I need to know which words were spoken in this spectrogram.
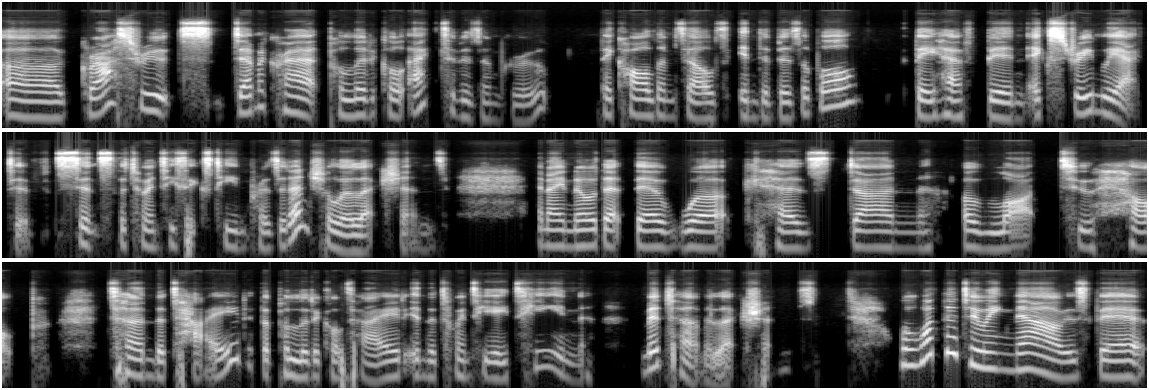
a grassroots Democrat political activism group. They call themselves Indivisible. They have been extremely active since the 2016 presidential elections. And I know that their work has done a lot to help turn the tide, the political tide, in the 2018 midterm elections. Well, what they're doing now is they're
